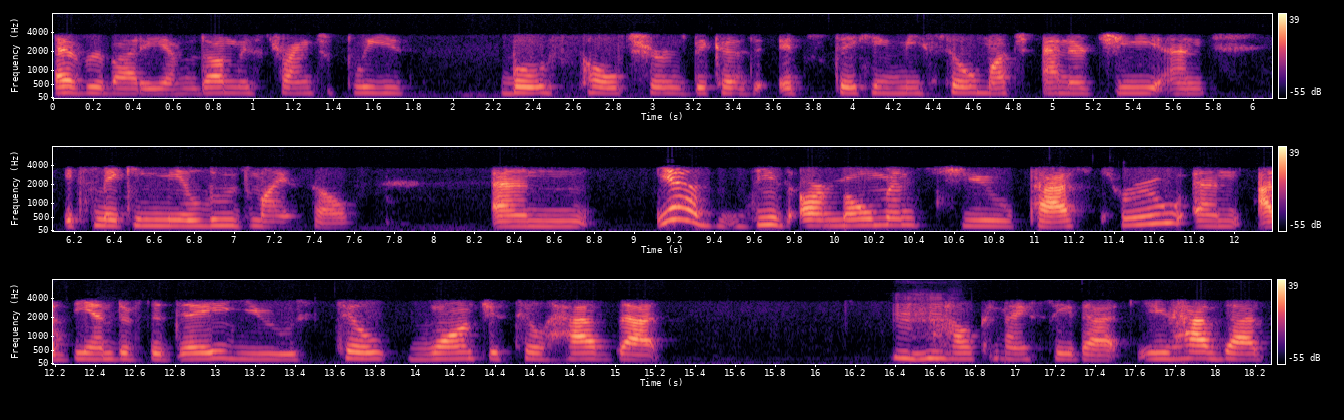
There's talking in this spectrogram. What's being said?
everybody. I'm done with trying to please both cultures because it's taking me so much energy and it's making me lose myself. And yeah, these are moments you pass through, and at the end of the day, you still want, you still have that. Mhm. How can I say that? You have that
